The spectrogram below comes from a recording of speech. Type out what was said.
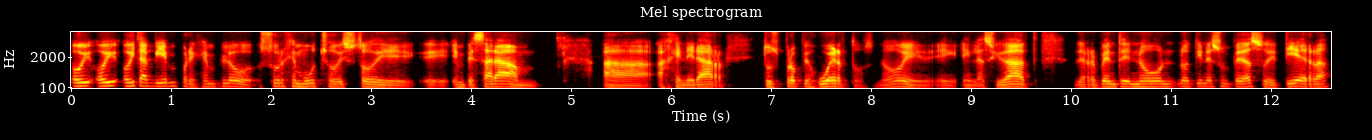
Hoy, hoy, hoy también, por ejemplo, surge mucho esto de eh, empezar a, a, generar tus propios huertos, ¿no? En, en, la ciudad. De repente no, no tienes un pedazo de tierra,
